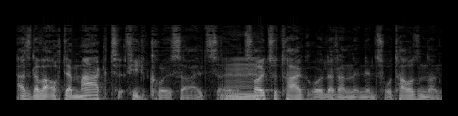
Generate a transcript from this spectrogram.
Also da war auch der Markt viel größer als, äh, mhm. heutzutage oder dann in den 2000ern.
